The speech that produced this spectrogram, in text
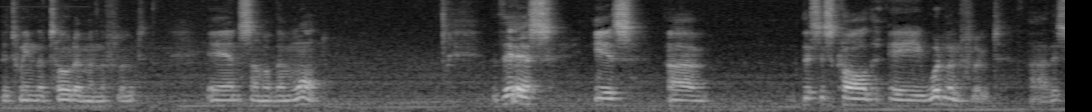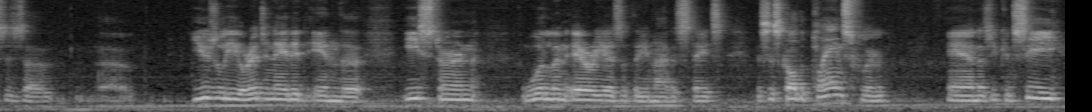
between the totem and the flute and some of them won't. This is uh, this is called a woodland flute. Uh, this is uh, uh, usually originated in the eastern woodland areas of the United States. This is called the plains flute and as you can see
